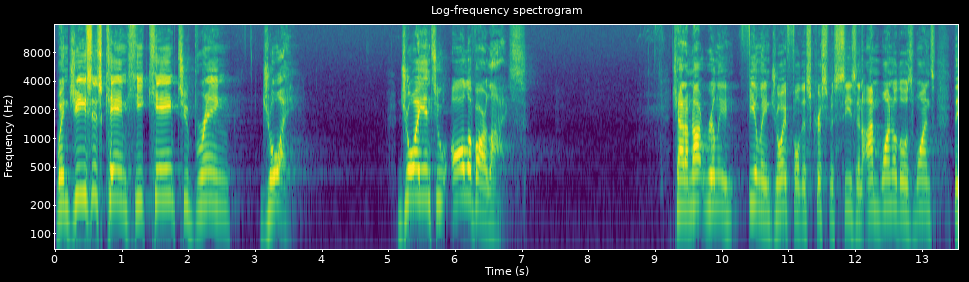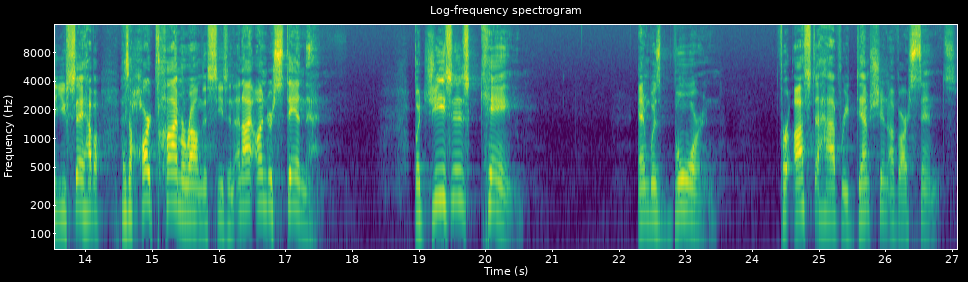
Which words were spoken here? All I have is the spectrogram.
When Jesus came, he came to bring joy. Joy into all of our lives. Chad, I'm not really feeling joyful this Christmas season. I'm one of those ones that you say have a, has a hard time around this season, and I understand that. But Jesus came and was born for us to have redemption of our sins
